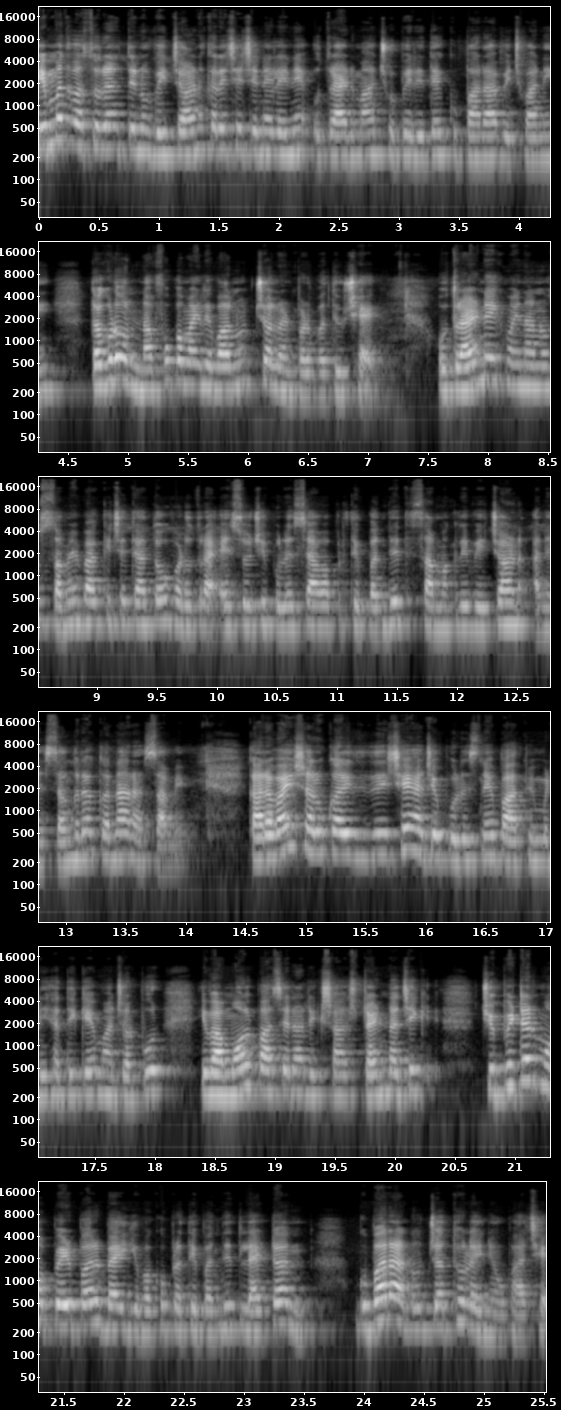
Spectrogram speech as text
કિંમત વસૂલીને તેનું વેચાણ કરે છે, જેને લઈને ઉત્તરાયણમાં છુપી રીતે ગુબ્બારા વેચવાની તગડો નફો કમાઈ લેવાનું ચલણ પણ વધ્યું છે. ઉત્તરાયણને એક મહિનાનો સમય બાકી છે ત્યાં તો વડોદરા એસઓજી પોલીસે આવા પ્રતિબંધિત સામગ્રી વેચાણ અને સંગ્રહ કરનારા સામે કાર્યવાહી શરૂ કરી દીધી છે. આજે પોલીસને બાતમી મળી હતી કે માંજલપુર એવા મોલ પાસેના રિક્ષા સ્ટેન્ડ નજીક જ્યુપિટર મોપેડ પર બે યુવકો પ્રતિબંધિત લેટન ગુબ્બારાનો જથ્થો લઈને ઊભા છે,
